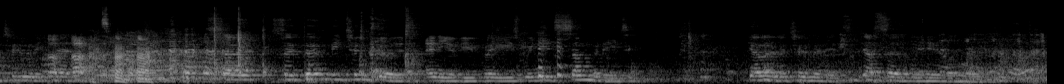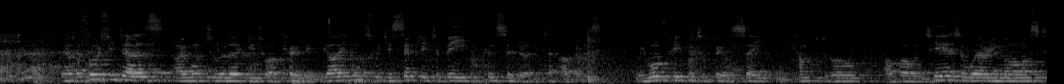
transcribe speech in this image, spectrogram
the two-minute so, so don't be too good, any of you, please. We need somebody to go over two minutes, just so that we hear the horn. Now, before she does, I want to alert you to our COVID guidance, which is simply to be considerate to others. We want people to feel safe and comfortable. Our volunteers are wearing masks,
